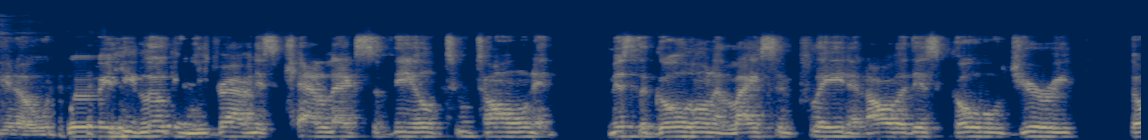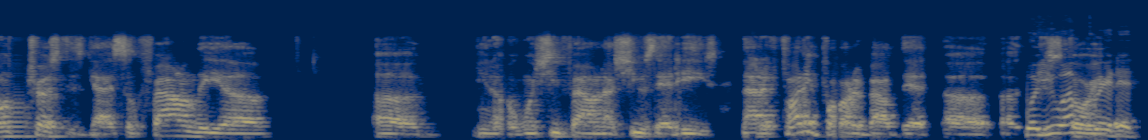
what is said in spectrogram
You know, the way he look and he's driving his Cadillac Seville two tone and Mr. Gold on a license plate and all of this gold jewelry. Don't trust this guy. So finally, uh, uh, you know, when she found out she was at ease. Now the funny part about that, uh, uh, Well, you story- upgraded.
